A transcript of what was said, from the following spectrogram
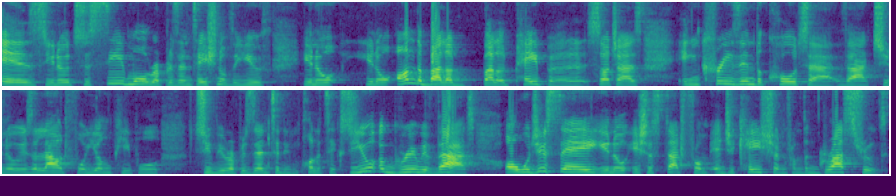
is, you know, to see more representation of the youth, you know, you know, on the ballot ballot paper, such as increasing the quota that you know is allowed for young people to be represented in politics. Do you agree with that, or would you say you know it should start from education, from the grassroots,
